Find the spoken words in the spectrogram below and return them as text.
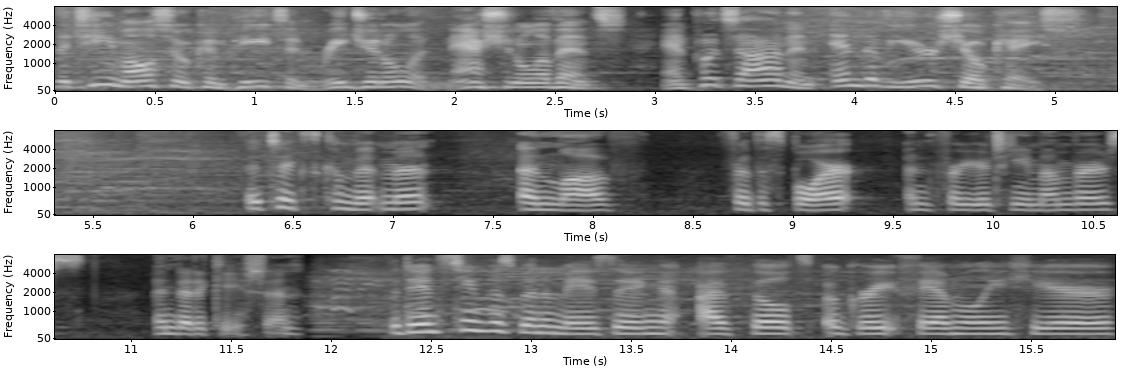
The team also competes in regional and national events and puts on an end of year showcase. It takes commitment and love for the sport and for your team members and dedication. The dance team has been amazing. I've built a great family here.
